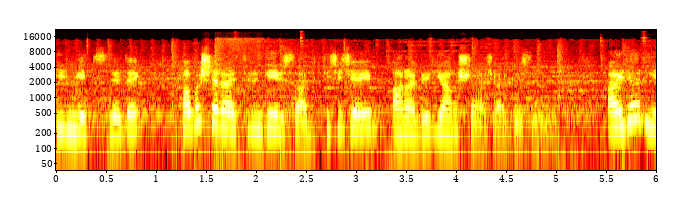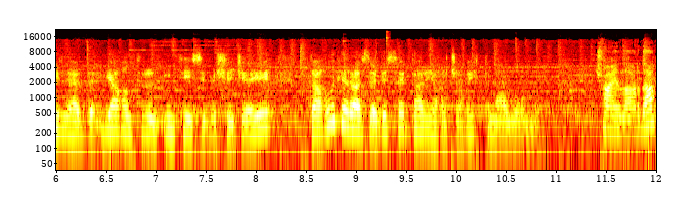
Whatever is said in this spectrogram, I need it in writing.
27-sinədək hava şəraitinin qeyri-sabit keçəcəyi, arabir yağış yağacağı gözlənilir. Ayrı-ayrı yerlərdə yağıntının intensivləşəcəyi, dağlıq ərazilərdə isə qar yağacağı ehtimal olunur. Çaylarda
